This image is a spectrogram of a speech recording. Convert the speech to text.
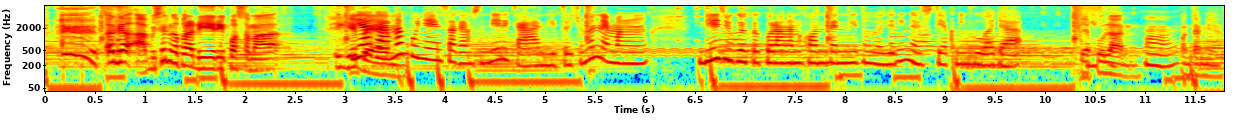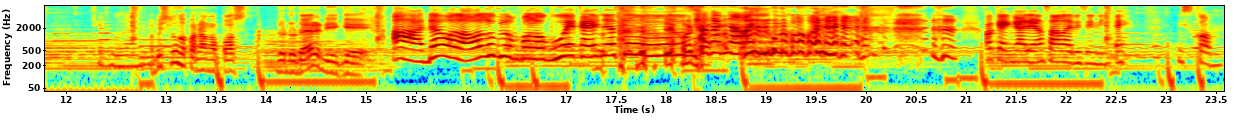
Enggak, abis kan nggak pernah di repost sama IGBM. Iya karena punya Instagram sendiri kan gitu Cuman emang dia juga kekurangan konten gitu loh Jadi nggak setiap minggu ada tiap bulan hmm, kontennya. Tiap bulan Habis lu nggak pernah ngepost Dodo Diary di IG. Ada awal-awal lu belum follow gue kayaknya tuh Ya udah. Jangan nyalain gue Oke nggak ada yang salah di sini Eh miskom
